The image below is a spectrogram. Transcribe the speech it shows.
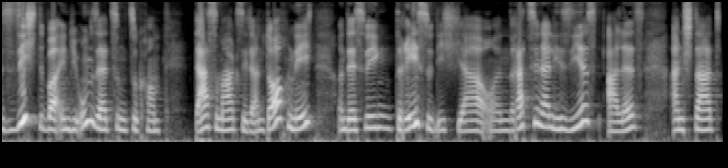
sichtbar in die Umsetzung zu kommen, das mag sie dann doch nicht. Und deswegen drehst du dich ja und rationalisierst alles, anstatt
